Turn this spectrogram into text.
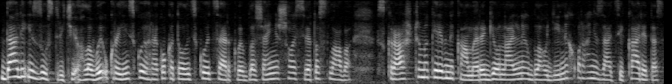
Далі із зустрічі глави Української греко-католицької церкви блаженнішого Святослава з кращими керівниками регіональних благодійних організацій Карітас,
